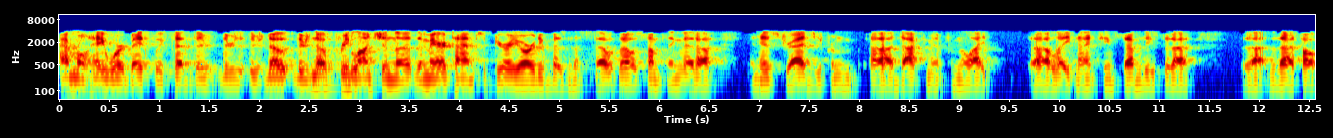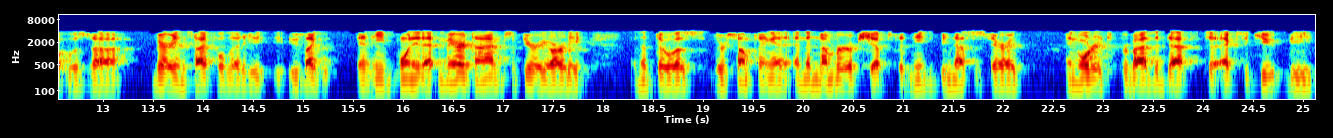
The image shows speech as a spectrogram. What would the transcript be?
Admiral Hayward basically said there, there's there's no there's no free lunch in the the maritime superiority business. That that was something that uh in his strategy from uh document from the late uh, late 1970s that I that I, that I thought was uh very insightful. That he he was like and he pointed at maritime superiority and that there was there's something in, in the number of ships that need to be necessary in order to provide the depth to execute the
